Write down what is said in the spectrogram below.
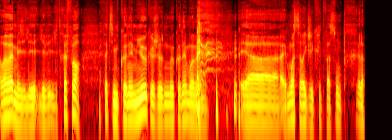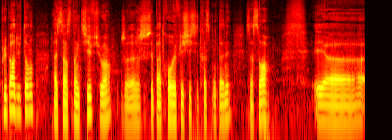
Ouais, ouais, mais il est, il, est, il est très fort. En fait, il me connaît mieux que je ne me connais moi-même. et, euh, et moi, c'est vrai que j'écris de façon, très- la plupart du temps, assez instinctive, tu vois. Je, je sais pas trop réfléchi, c'est très spontané, ça sort. Et, euh,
